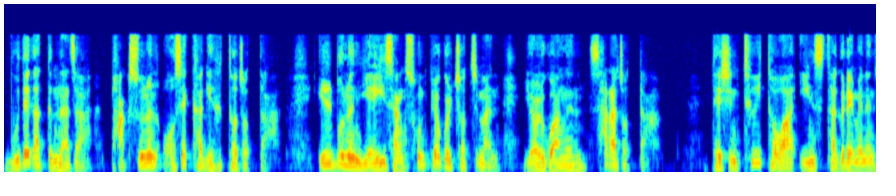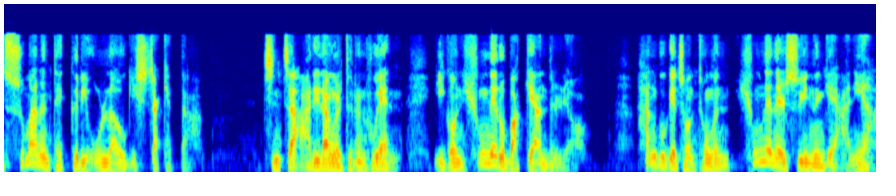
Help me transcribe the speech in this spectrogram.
무대가 끝나자 박수는 어색하게 흩어졌다. 일부는 예의상 손뼉을 쳤지만 열광은 사라졌다. 대신 트위터와 인스타그램에는 수많은 댓글이 올라오기 시작했다. 진짜 아리랑을 들은 후엔 이건 흉내로밖에 안 들려. 한국의 전통은 흉내 낼 수 있는 게 아니야.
